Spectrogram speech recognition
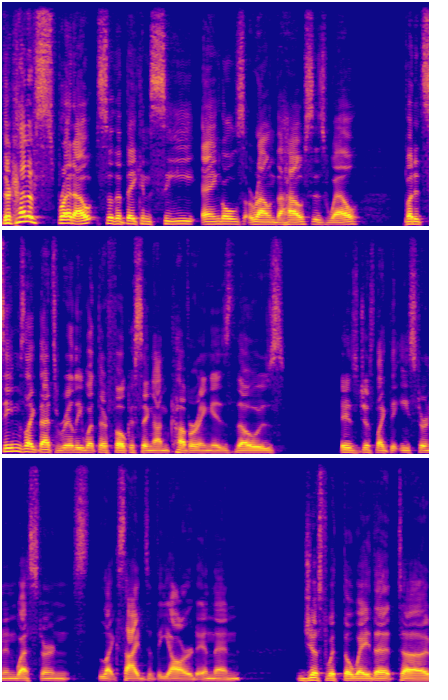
they're kind of spread out so that they can see angles around the house as well. But it seems like that's really what they're focusing on covering is those is just like the eastern and western like sides of the yard, and then just with the way that uh,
